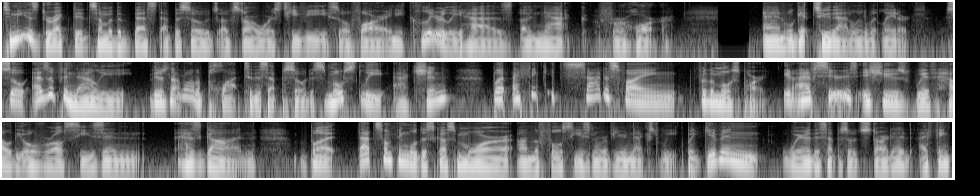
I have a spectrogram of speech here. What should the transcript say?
to me has directed some of the best episodes of Star Wars TV so far, and he clearly has a knack for horror. And we'll get to that a little bit later. So, as a finale, there's not a lot of plot to this episode. It's mostly action, but I think it's satisfying for the most part. I have serious issues with how the overall season has gone, but that's something we'll discuss more on the full season review next week. But given where this episode started, I think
